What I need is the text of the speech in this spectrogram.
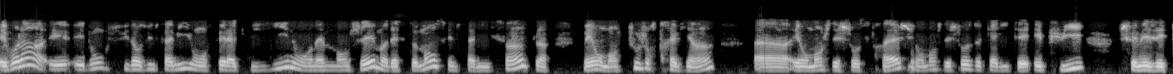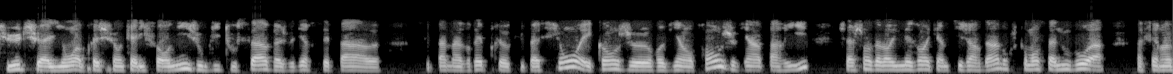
et voilà. Et, donc, je suis dans une famille où on fait la cuisine, où on aime manger modestement. C'est une famille simple, mais on mange toujours très bien. Euh, et on mange des choses fraîches et on mange des choses de qualité. Et puis, je fais mes études, je suis à Lyon, après je suis en Californie, j'oublie tout ça. Enfin, je veux dire, c'est pas, euh, c'est pas ma vraie préoccupation. Et quand je reviens en France, je viens à Paris. J'ai la chance d'avoir une maison avec un petit jardin, donc je commence à nouveau à, faire un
